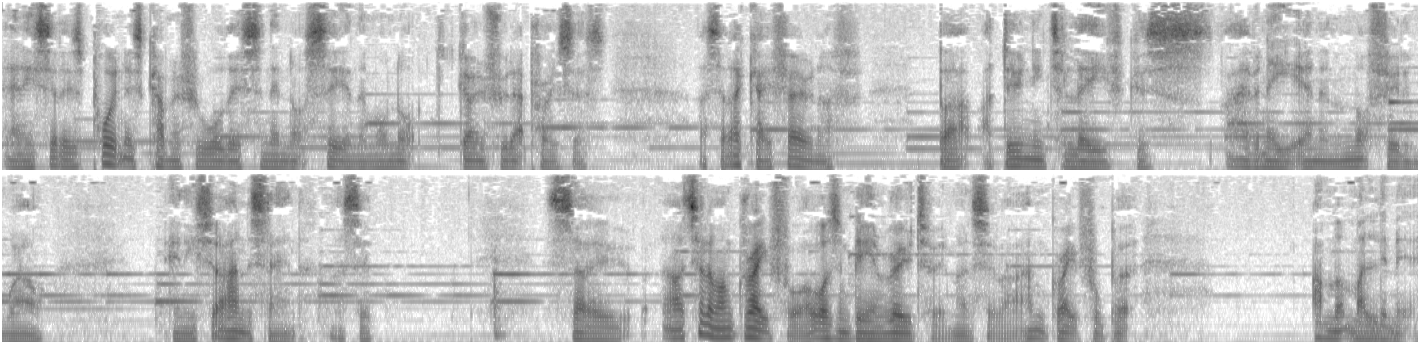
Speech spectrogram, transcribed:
And he said, "There's pointless coming through all this and then not seeing them or not going through that process." I said, "Okay, fair enough, but I do need to leave because I haven't eaten and I'm not feeling well." And he said, "I understand." I said, "So I tell him I'm grateful. I wasn't being rude to him. I said, I'm grateful, but I'm at my limit.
